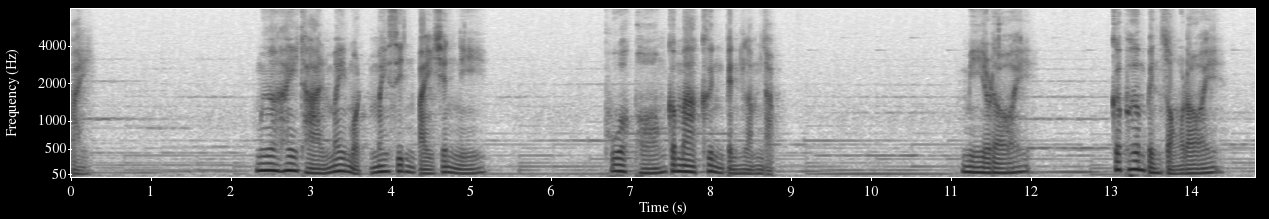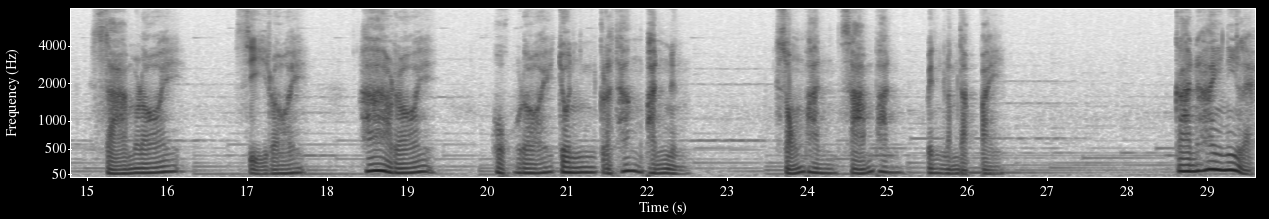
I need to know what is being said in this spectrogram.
ไป เมื่อให้ทานไม่หมดไม่สิ้นไปเช่นนี้ พวกพ้องก็มากขึ้นเป็นลำดับ มีร้อย ก็เพิ่มเป็นสองร้อยสามร้อยสี่ร้อยห้าร้อยหกร้อยจนกระทั่งพันหนึ่ง สองพันสามพันเป็นลำดับไป การให้นี่แหละ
